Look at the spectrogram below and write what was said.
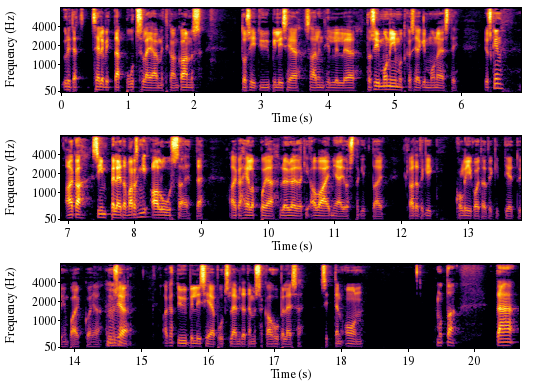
yrität selvittää putseleja, mitkä on kans tosi tyypillisiä Silent Hillille ja tosi monimutkaisiakin monesti. Joskin aika simppeleitä varsinkin alussa, että aika helppoja löydä jotakin avaimia jostakin tai laita jotakin kolikoita jotenkin tiettyihin paikkoihin. Ja mm. aika tyypillisiä putseleja, mitä tämmöisissä kauhupeleissä sitten on. Mutta tämä,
